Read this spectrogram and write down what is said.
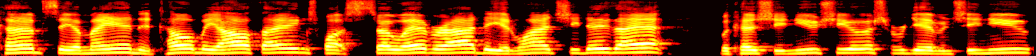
Come see a man that told me all things whatsoever I did. Why did she do that? Because she knew she was forgiven. She knew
